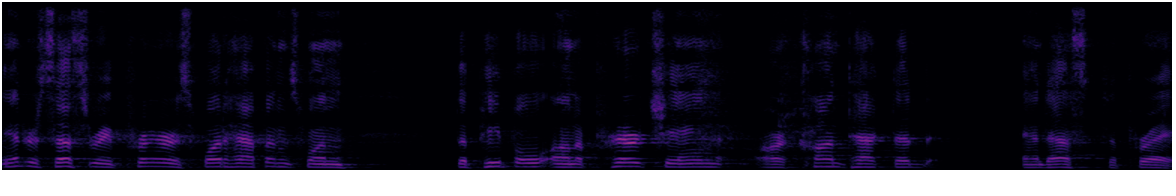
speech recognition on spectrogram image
intercessory prayer is what happens when the people on a prayer chain are contacted and asked to pray.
